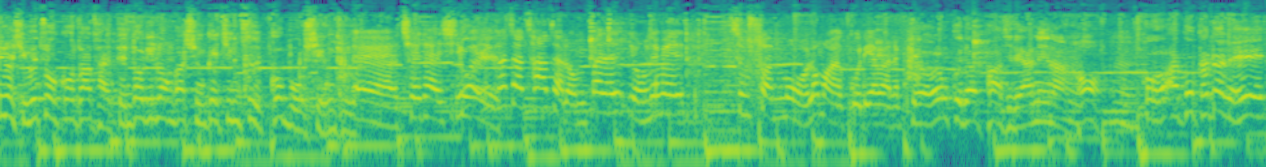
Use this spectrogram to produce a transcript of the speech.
你若想要做古早菜，等到你弄个伤过精致，阁无成去。哎，切太细。对，较早炒菜咯，我们本来用这边是蒜末，拢嘛骨料安尼拍。对，拢骨料拍一个安尼啦，吼。嗯。好，啊，佫较早咧，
